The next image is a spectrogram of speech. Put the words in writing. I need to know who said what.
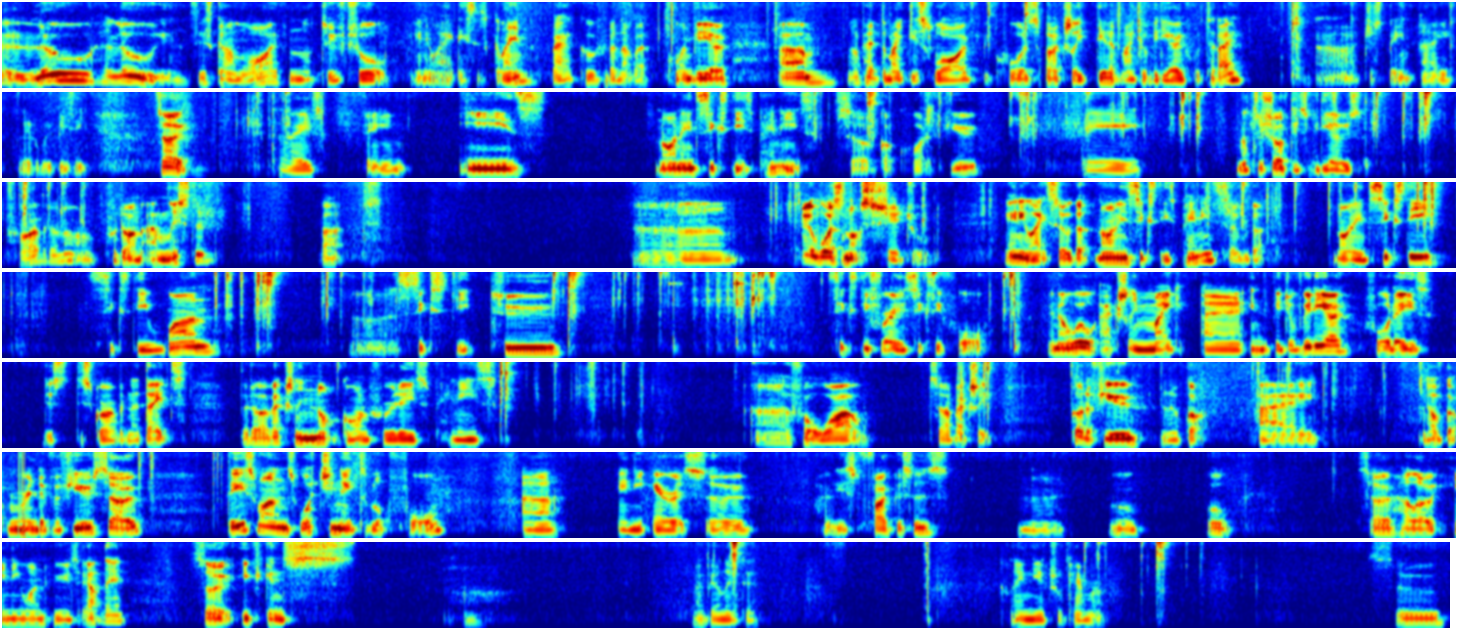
Speaker 1: Hello, hello. Is this going live? I'm not too sure. Anyway, this is Glenn back with another coin video. Um, I've had to make this live because I actually didn't make a video for today. Uh, just been a little bit busy. So, today's theme is 1960s pennies. So I've got quite a few. They're not too sure if this video is private or not. I'll put on unlisted, but um, it was not scheduled. Anyway, so we've got 1960s pennies. So we've got 1960, 61, uh, 62, 63 and 64 and I will actually make an individual video for these just describing the dates but I've actually not gone through these pennies uh, for a while. So I've actually got a few and I've got a I've got rid of a few. So these ones what you need to look for are any errors. So I hope this focuses. No. Oh oh so hello anyone who's out there. So if you can, oh, maybe I need to clean the actual camera. So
